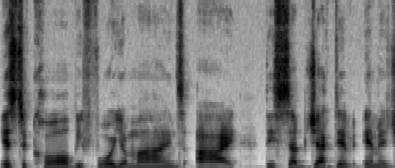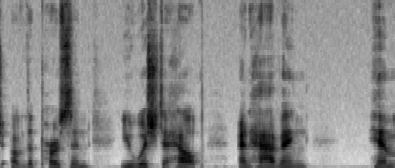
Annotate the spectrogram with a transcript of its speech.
is to call before your mind's eye the subjective image of the person you wish to help and having him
